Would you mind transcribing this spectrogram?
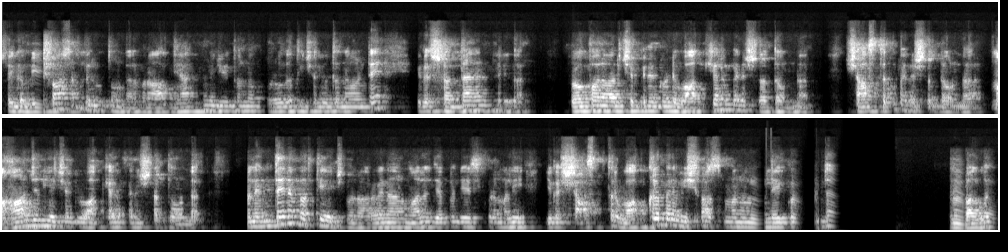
సో ఇక విశ్వాసం పెరుగుతూ ఉండాలి మన ఆధ్యాత్మిక జీవితంలో పురోగతి చెందుతున్నాం అంటే ఇక శ్రద్ధ అనేది పెరగాలి. రూపాల వారు చెప్పినటువంటి వాక్యాల పైన శ్రద్ధ ఉండాలి. శాస్త్రం పైన శ్రద్ధ ఉండాలి. మహాజనులు ఇచ్చినటువంటి వాక్యాల పైన శ్రద్ధ ఉండాలి. మనం ఎంతైనా భక్తి చేయొచ్చు. మనం అరవై నాలుగు మాలలు జపం చేసి కూడా మళ్ళీ ఇక శాస్త్ర వాక్కుల పైన విశ్వాసం మనం లేకుండా భగవత్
